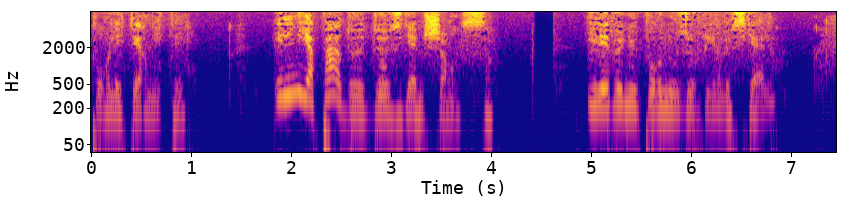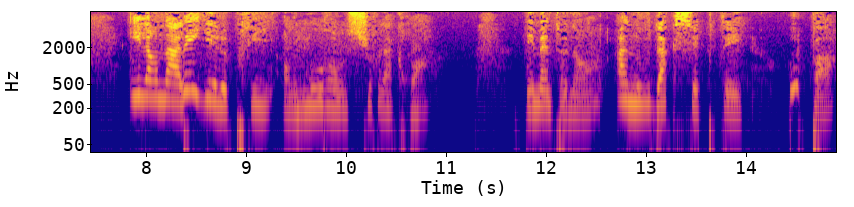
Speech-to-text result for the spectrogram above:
pour l'éternité. Il n'y a pas de deuxième chance. Il est venu pour nous ouvrir le ciel. Il en a payé le prix en mourant sur la croix. Et maintenant, à nous d'accepter ou pas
